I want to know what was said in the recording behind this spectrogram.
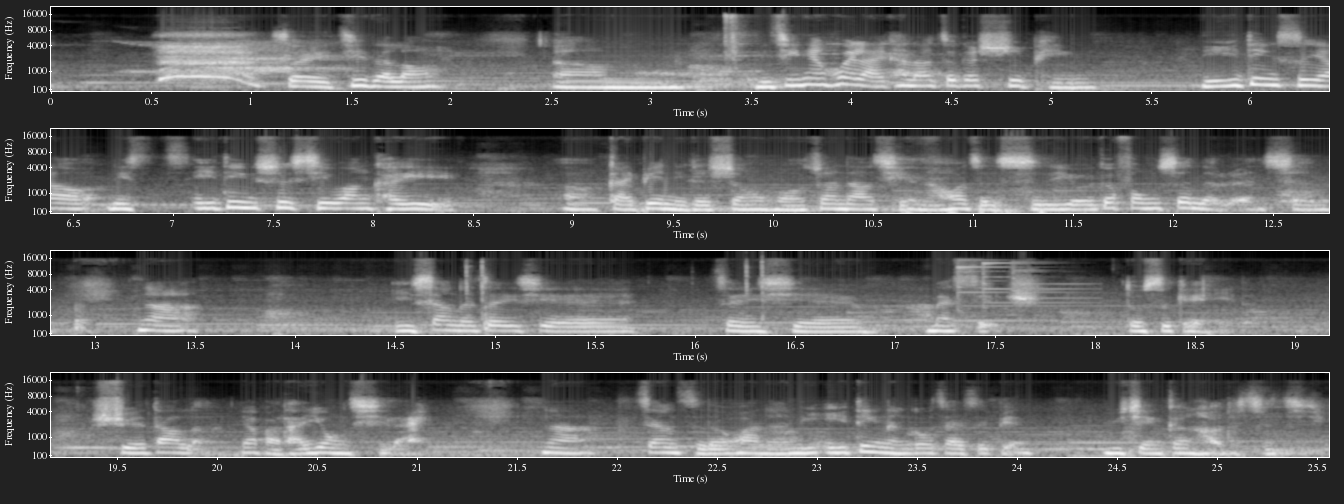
所以记得喽，嗯，你今天会来看到这个视频，你一定是要，你一定是希望可以，呃，改变你的生活，赚到钱啊，或者是有一个丰盛的人生。那以上的这些这一些 message 都是给你的。学到了，要把它用起来。那这样子的话呢，你一定能够在这边遇见更好的自己。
